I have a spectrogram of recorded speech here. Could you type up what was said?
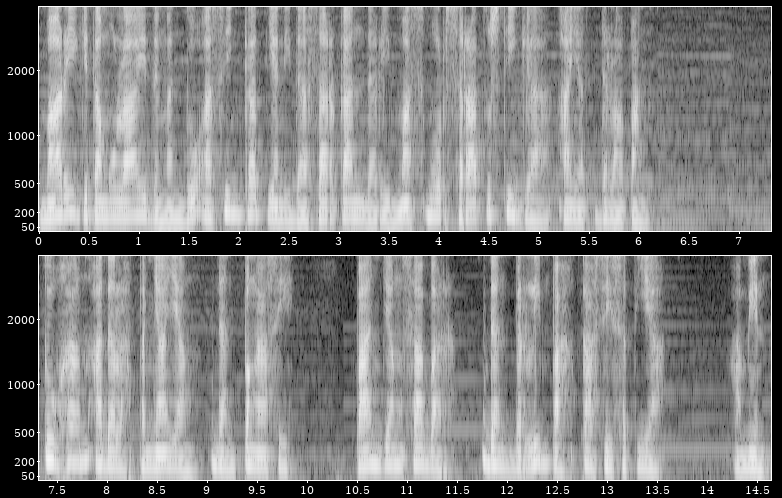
Mari kita mulai dengan doa singkat yang didasarkan dari Mazmur 103 ayat 8. Tuhan adalah penyayang dan pengasih, panjang sabar, dan berlimpah kasih setia. Amin.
